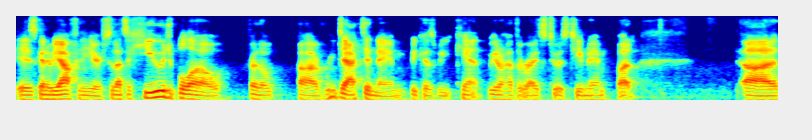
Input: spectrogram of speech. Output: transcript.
is going to be out for the year. So that's a huge blow for the uh, redacted name because we can't we don't have the rights to his team name, but uh,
